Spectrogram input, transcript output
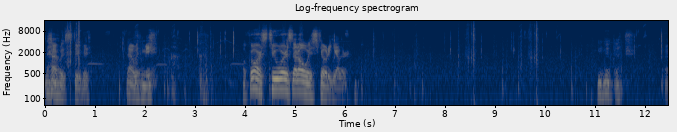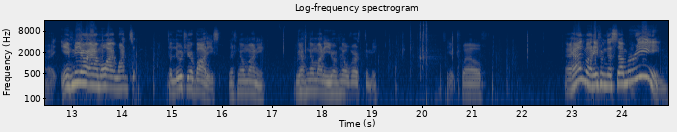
that was stupid. That was me. Of course, two words that always go together. Alright, give me your ammo, I want to, to loot your bodies. There's no money. You have no money, you have no worth to me. See here, 12. I had money from the submarine!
